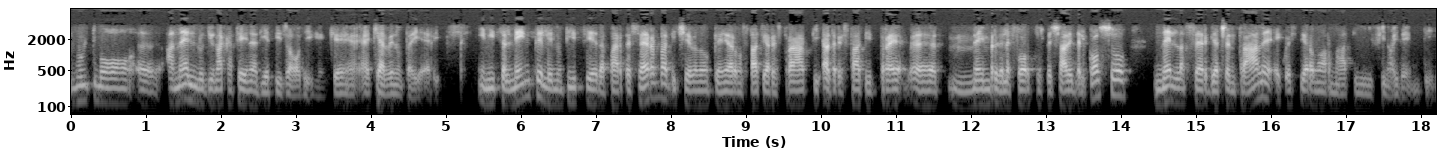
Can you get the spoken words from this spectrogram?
l'ultimo eh, anello di una catena di episodi che, eh, che, è avvenuta ieri. Inizialmente le notizie da parte serba dicevano che erano stati arrestati, arrestati tre eh, membri delle forze speciali del Kosovo nella Serbia centrale e questi erano armati fino ai denti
